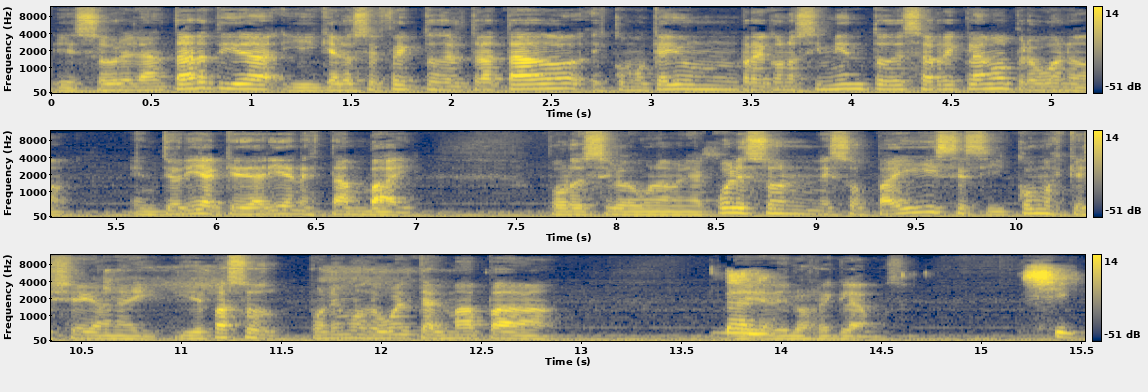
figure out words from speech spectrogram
eh, sobre la Antártida y que a los efectos del tratado es como que hay un reconocimiento de ese reclamo, pero bueno, en teoría quedaría en stand-by, por decirlo de alguna manera. ¿Cuáles son esos países y cómo es que llegan ahí? Y de paso ponemos de vuelta el mapa de, de, los reclamos. Sí,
